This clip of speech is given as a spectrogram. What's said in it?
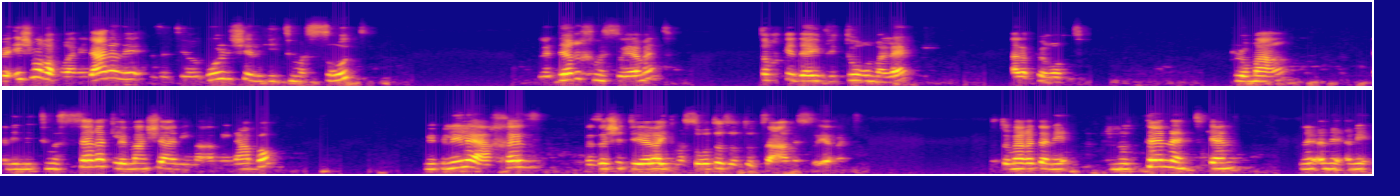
ואישור הפרנידהנני זה תרגול של התמסרות לדרך מסוימת, תוך כדי ויתור מלא על הפירות. כלומר, אני מתמסרת למה שאני מאמינה בו, מבלי להיאחז בזה שתהיה להתמסרות הזאת תוצאה מסוימת. זאת אומרת, אני נותנת, כן? אני, אני, אני,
